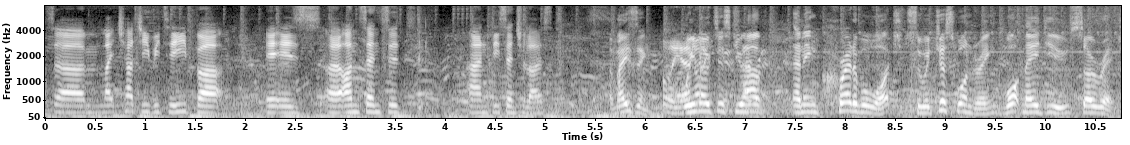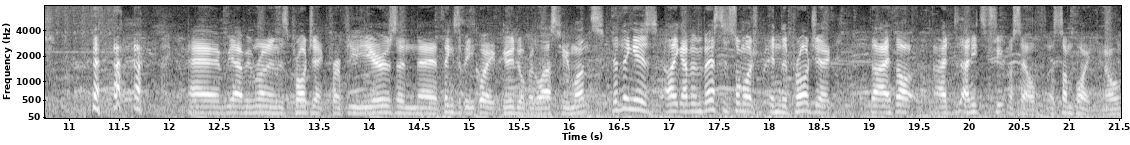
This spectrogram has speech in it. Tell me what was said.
It's um, like ChatGPT, but it is uh, uncensored and decentralized. Amazing. We noticed you have an incredible watch, so we're just wondering what made you so rich? Uh, yeah, I've been running this project for a few years, and uh, things have been quite good over the last few months. The thing is, like, I've invested so much in the project that I thought I'd, I need to treat myself at some point. You know.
